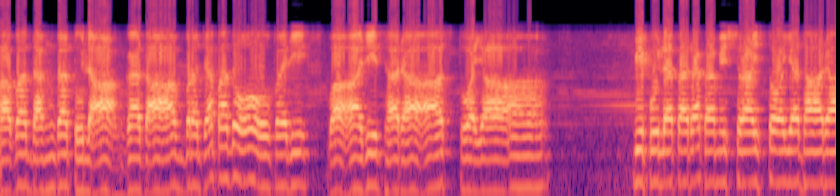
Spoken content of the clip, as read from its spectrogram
भवदङ्गतुलाङ्गदा व्रजपदोपरि वारिधरास्त्वया। विपुलतरकमिश्रैस्तोयधारा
